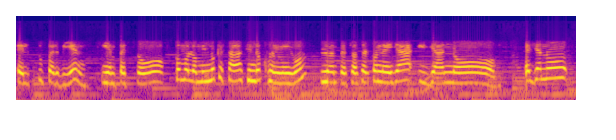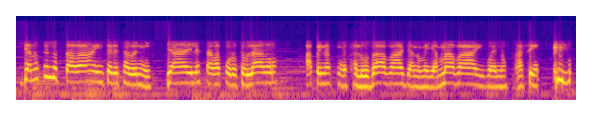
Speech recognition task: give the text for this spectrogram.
él súper bien y empezó como lo mismo que estaba haciendo conmigo, lo empezó a hacer con ella y ya no, él ya no, ya no se notaba interesado en mí, ya él estaba por otro lado, apenas me saludaba, ya no me llamaba y bueno, así.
